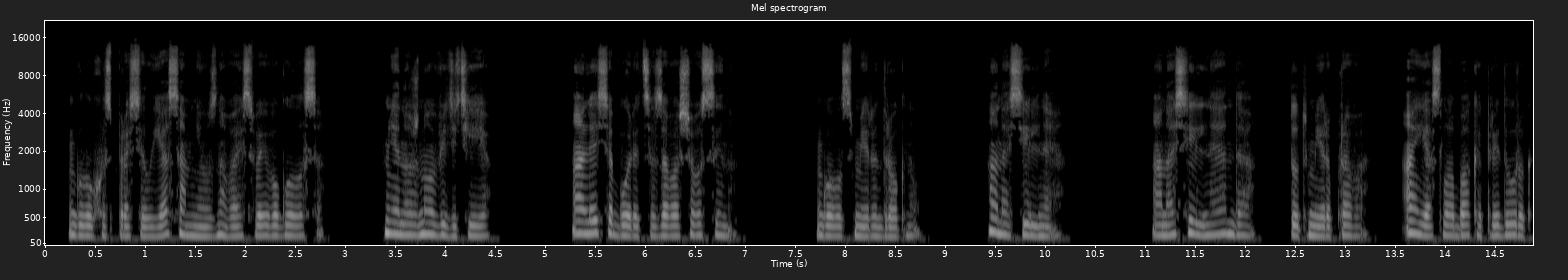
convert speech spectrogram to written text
— глухо спросил я, сам не узнавая своего голоса. «Мне нужно увидеть ее. Олеся борется за вашего сына». Голос Миры дрогнул. «Она сильная». «Она сильная, да. Тут Мира права. А я слабак и придурок,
